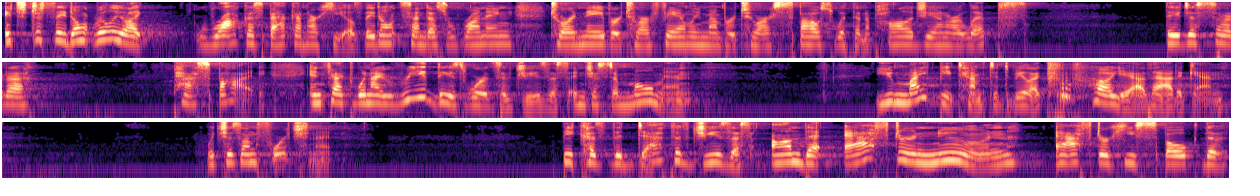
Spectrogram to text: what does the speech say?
It's just they don't really like rock us back on our heels. They don't send us running to our neighbor, to our family member, to our spouse with an apology on our lips. They just sort of pass by. In fact, when I read these words of Jesus in just a moment, you might be tempted to be like, oh, yeah, that again, which is unfortunate. Because the death of Jesus on the afternoon after he spoke the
